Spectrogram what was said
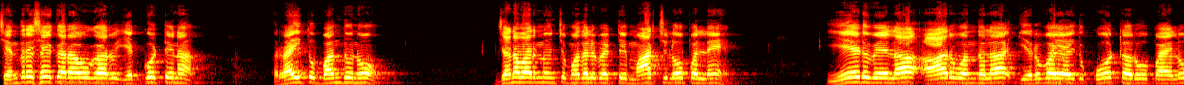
చంద్రశేఖరరావు గారు ఎగ్గొట్టిన రైతు బంధును జనవరి నుంచి మొదలుపెట్టి మార్చి లోపలనే ఏడు వేల ఆరు వందల ఇరవై ఐదు కోట్ల రూపాయలు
